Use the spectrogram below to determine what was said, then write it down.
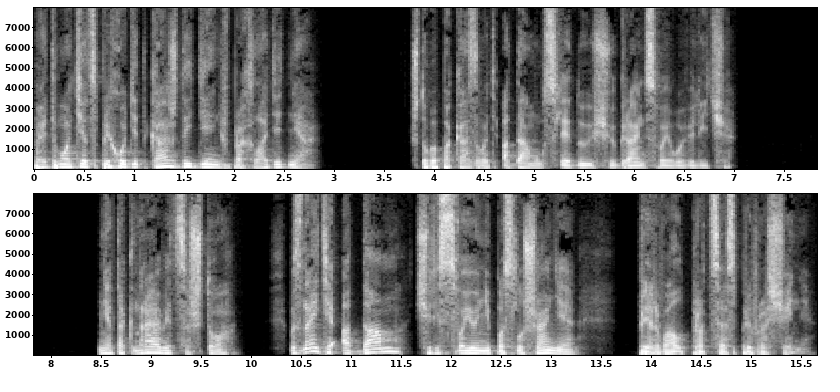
Поэтому Отец приходит каждый день в прохладе дня, чтобы показывать Адаму следующую грань своего величия. Мне так нравится, что, вы знаете, Адам через свое непослушание прервал процесс превращения.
